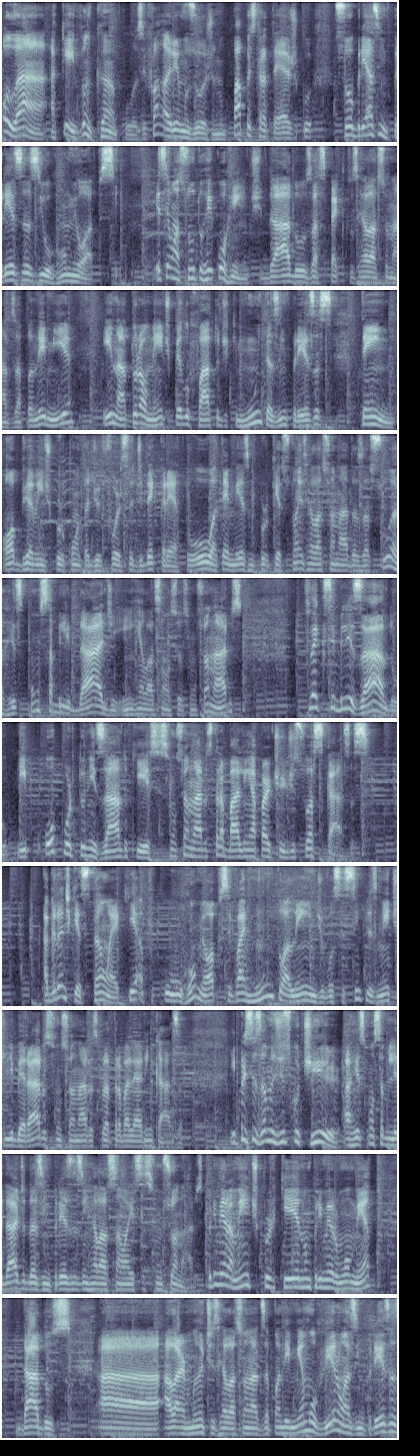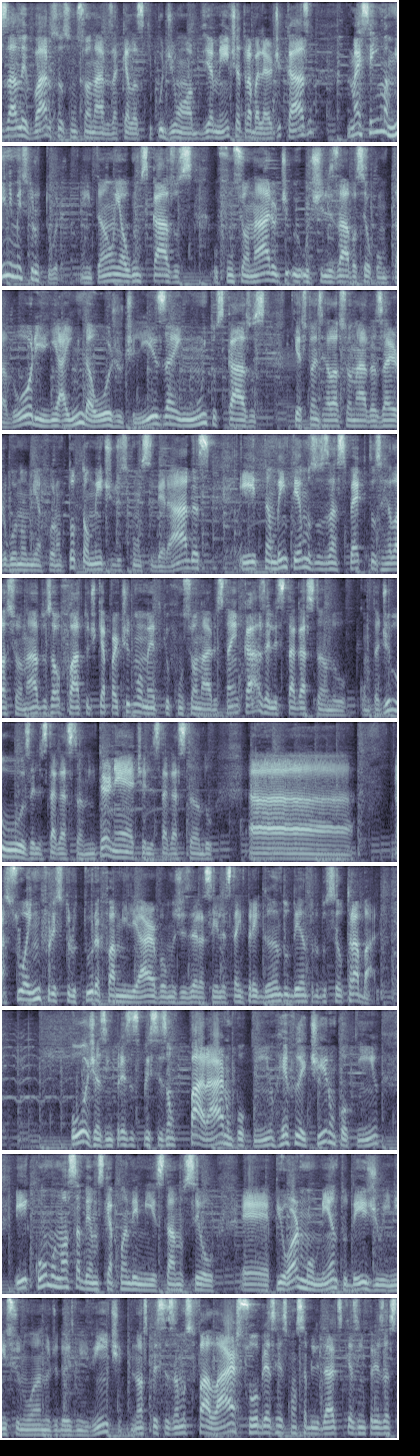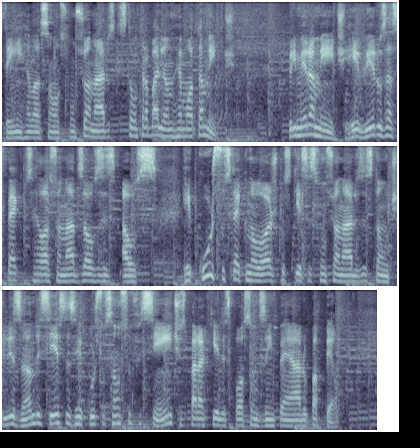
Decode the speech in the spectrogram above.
Olá, aqui é Ivan Campos e falaremos hoje no Papo Estratégico sobre as empresas e o home office. Esse é um assunto recorrente, dado os aspectos relacionados à pandemia e, naturalmente, pelo fato de que muitas empresas têm, obviamente por conta de força de decreto ou até mesmo por questões relacionadas à sua responsabilidade em relação aos seus funcionários, flexibilizado e oportunizado que esses funcionários trabalhem a partir de suas casas. A grande questão é que o home office vai muito além de você simplesmente liberar os funcionários para trabalhar em casa. E precisamos discutir a responsabilidade das empresas em relação a esses funcionários. Primeiramente, porque num primeiro momento, dados a, alarmantes relacionados à pandemia moveram as empresas a levar os seus funcionários, aquelas que podiam, obviamente, a trabalhar de casa, mas sem uma mínima estrutura. Então, em alguns casos, o funcionário utilizava seu computador e ainda hoje utiliza. Em muitos casos, questões relacionadas à ergonomia foram totalmente desconsideradas. E também temos os aspectos relacionados ao fato de que, a partir do momento que o funcionário está em casa, ele está gastando conta de luz, ele está gastando internet, ele está gastando a. Uh a sua infraestrutura familiar, vamos dizer assim, ele está empregando dentro do seu trabalho. Hoje as empresas precisam parar um pouquinho, refletir um pouquinho e como nós sabemos que a pandemia está no seu é, pior momento desde o início no ano de 2020, nós precisamos falar sobre as responsabilidades que as empresas têm em relação aos funcionários que estão trabalhando remotamente. Primeiramente, rever os aspectos relacionados aos, aos recursos tecnológicos que esses funcionários estão utilizando e se esses recursos são suficientes para que eles possam desempenhar o papel.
